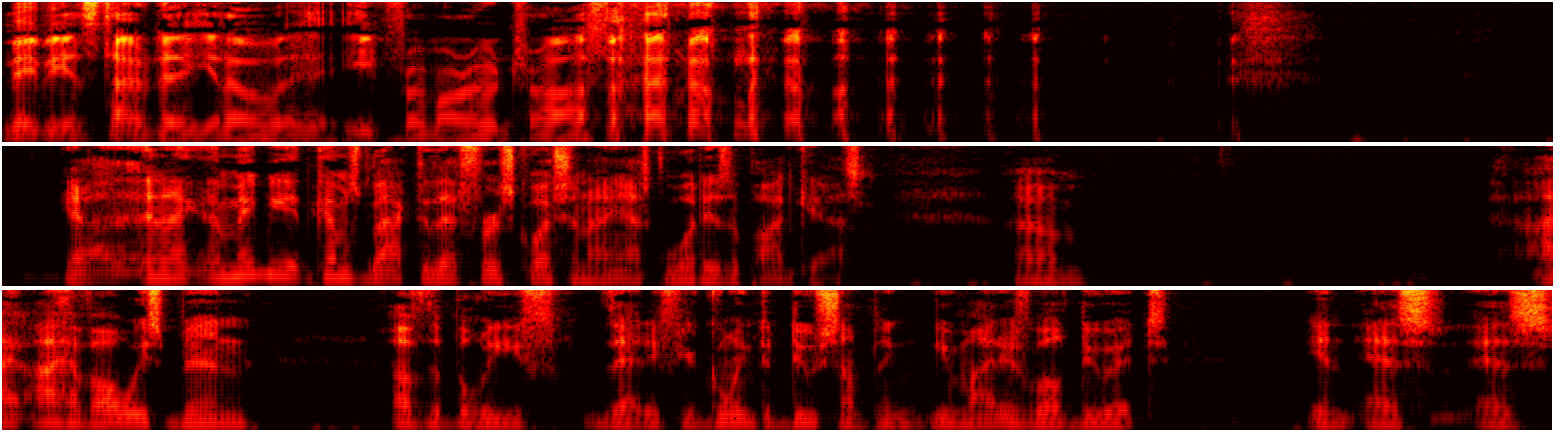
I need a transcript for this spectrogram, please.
maybe it's time to, you know, eat from our own trough. I don't know. Yeah, and, I, and maybe it comes back to that first question I asked: What is a podcast? Um, I I have always been of the belief that if you're going to do something, you might as well do it in as as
